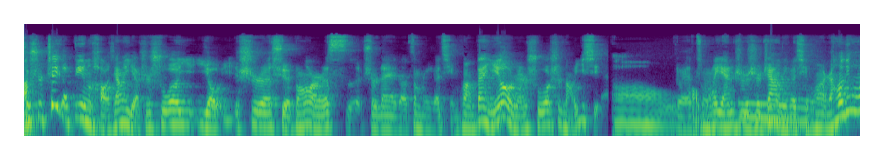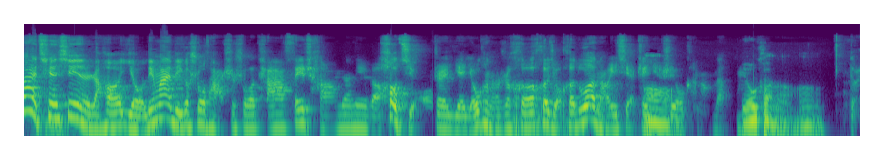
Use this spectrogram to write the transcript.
就是这个病好像也是说有是雪崩而死之类的这么一个情况，但也有人说是脑溢血。哦，对，总而言之是这样的一个情况。然后另外谦信，然后有另外的一个说法是说他非常的那个好酒，这也有可能是喝喝酒喝多了脑溢血，这也是有可能的。有可能，嗯，对，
